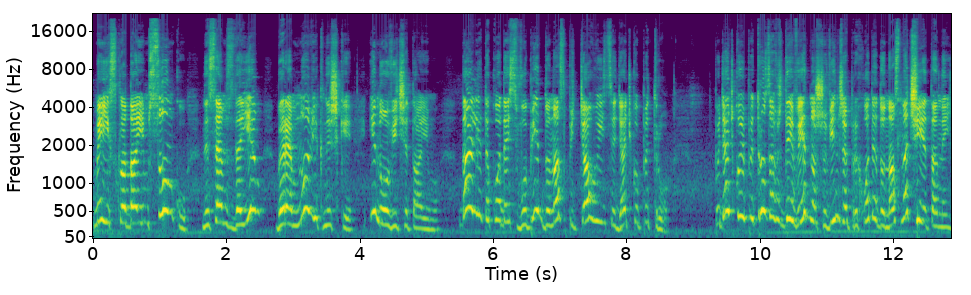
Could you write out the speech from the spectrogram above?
ми їх складаємо в сумку, несемо, здаємо, беремо нові книжки і нові читаємо. Далі тако десь в обід до нас підтягується дядько Петро. По дядькові Петру завжди видно, що він же приходить до нас начитаний.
